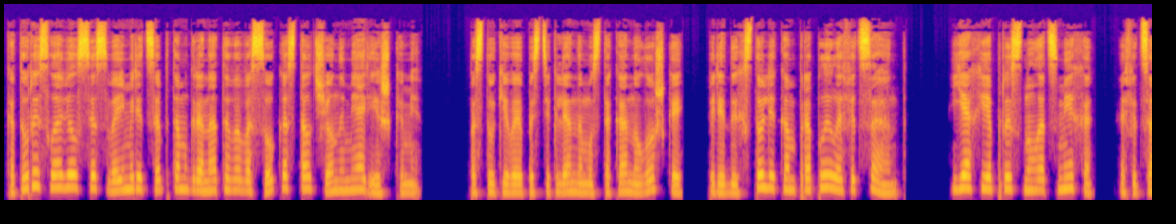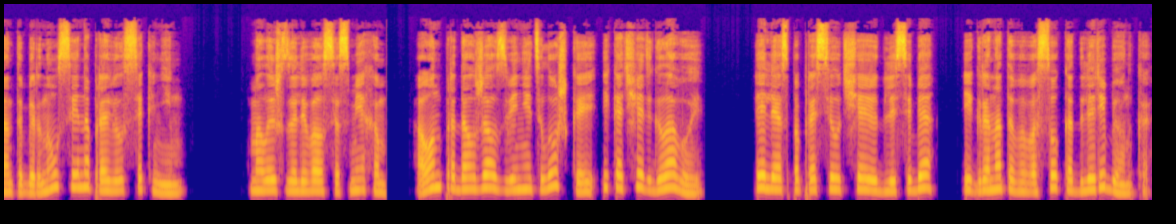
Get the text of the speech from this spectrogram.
который славился своим рецептом гранатового сока с толчёными орешками. Постукивая по стеклянному стакану ложкой, перед их столиком проплыл официант. Яхья прыснул от смеха, официант обернулся и направился к ним. Малыш заливался смехом, а он продолжал звенеть ложкой и качать головой. Элиас попросил чаю для себя и гранатового сока для ребенка.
